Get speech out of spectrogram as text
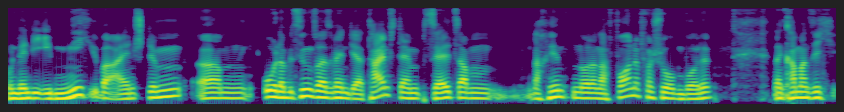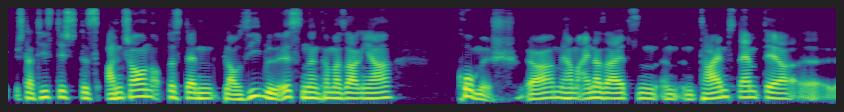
Und wenn die eben nicht übereinstimmen ähm, oder beziehungsweise wenn der Timestamp seltsam nach hinten oder nach vorne verschoben wurde, dann kann man sich statistisch das anschauen, ob das denn plausibel ist. Und dann kann man sagen, ja, komisch. Ja, wir haben einerseits einen, einen Timestamp, der äh,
